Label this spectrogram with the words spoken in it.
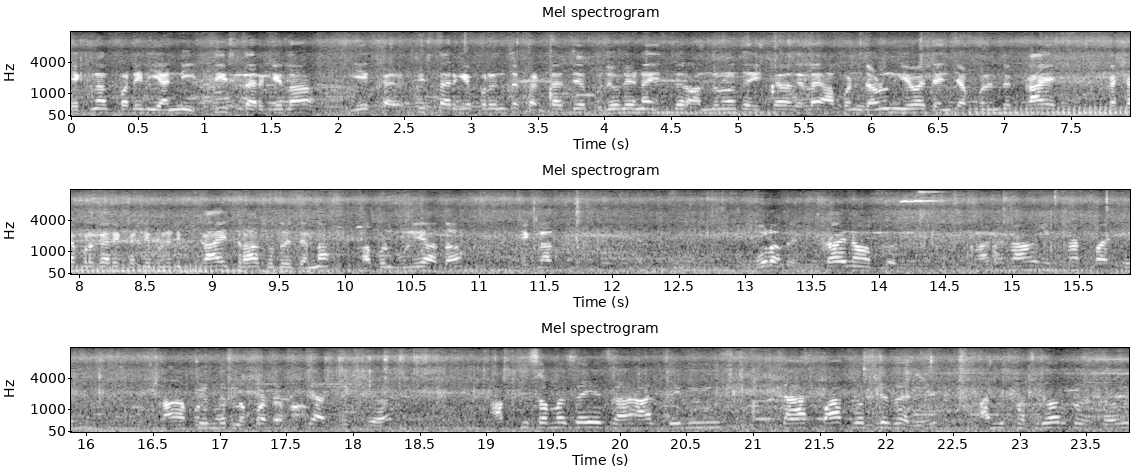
एकनाथ पाटील यांनी तीस तारखेला एक तीस तारखेपर्यंत खड्डा जे बुजवले नाही तर आंदोलनाचा इशारा दिला आहे आपण जाणून घेऊया त्यांच्यापर्यंत काय कशा प्रकारे काय त्रास होतोय त्यांना. आपण बोलूया आता. एकनाथ बोला ताई. काय नाव आपलं? माझं नाव एकनाथ पाटील. काय आपण अध्यक्ष. आमची समस्या हेच आहे. आज गेली चार पाच वर्ष झाली आम्ही पत्रावर करतोय.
